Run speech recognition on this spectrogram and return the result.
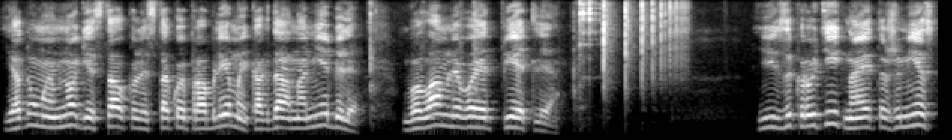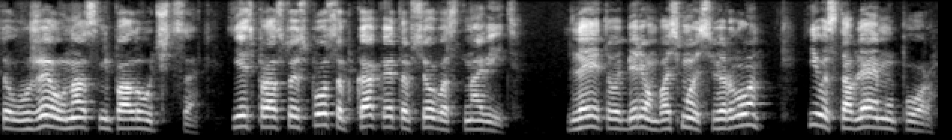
Я думаю, многие сталкивались с такой проблемой, когда на мебели выламливает петли. И закрутить на это же место уже у нас не получится. Есть простой способ, как это все восстановить. Для этого берем восьмое сверло и выставляем упор.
